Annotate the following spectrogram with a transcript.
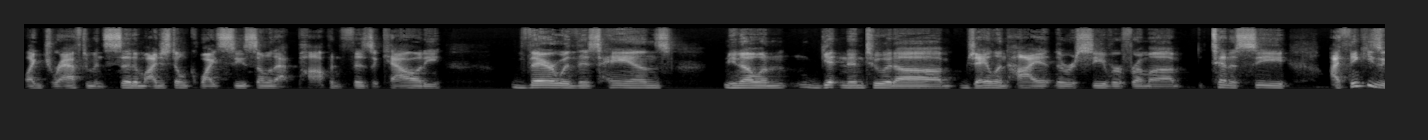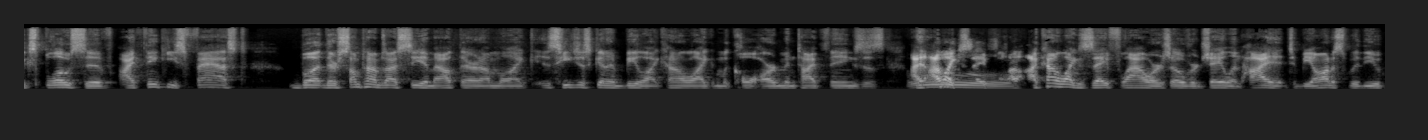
like draft him and sit him. I just don't quite see some of that pop and physicality there with his hands, you know, and getting into it. Uh, Jalin Hyatt, the receiver from uh, Tennessee, I think he's explosive. I think he's fast, but there's sometimes I see him out there and I'm like, is he just going to be like kind of like Mecole Hardman type things? Is I, I, like Zay, I kind of like Zay Flowers over Jalin Hyatt, to be honest with you.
